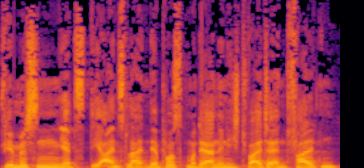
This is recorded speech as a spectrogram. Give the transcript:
wir müssen jetzt die Einzelheiten der Postmoderne nicht weiter entfalten.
